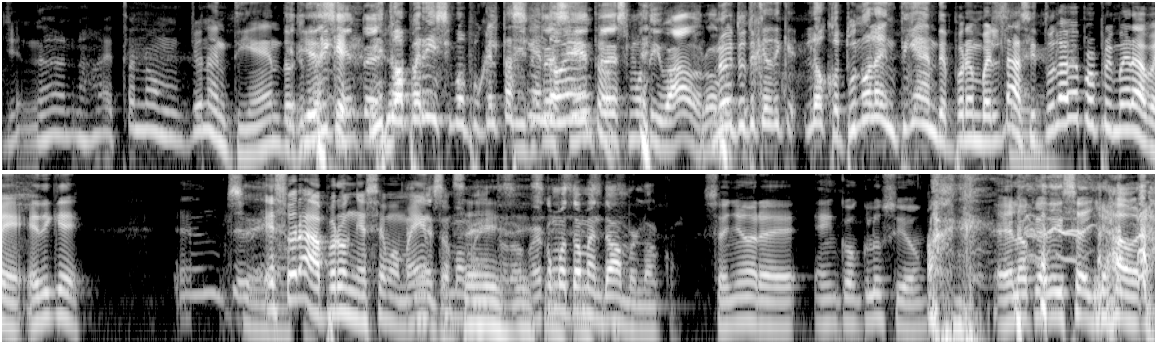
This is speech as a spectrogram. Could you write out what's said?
"Yo- no, no, esto no, yo no entiendo. Y tú Y, yo te dije, sientes- y esto es aperísimo porque él está Y tú haciendo te esto. sientes desmotivado, loco. No, y tú te quedas de que, loco, tú no la entiendes, pero en verdad, Sí. si tú la ves por primera vez, es de que, eh, Sí, eso era pero en ese momento. en ese momento, sí, loco. Es como sí. and Dumber, loco. Señores, en conclusión, es lo que dice ya ahora.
